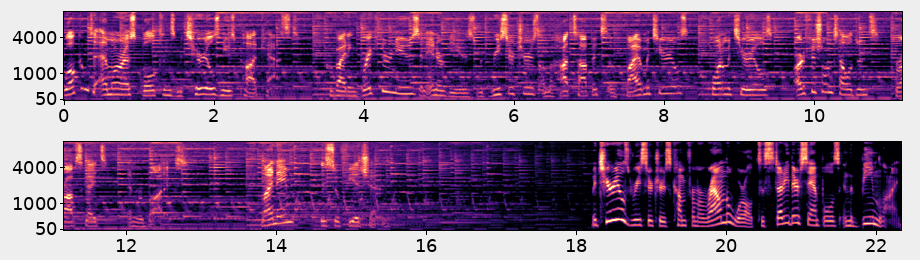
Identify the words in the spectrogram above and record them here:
Welcome to MRS Bulletin's Materials News Podcast, providing breakthrough news and interviews with researchers on the hot topics of biomaterials, quantum materials, artificial intelligence, perovskites, and robotics. My name is Sophia Chen. Materials researchers come from around the world to study their samples in the beamline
